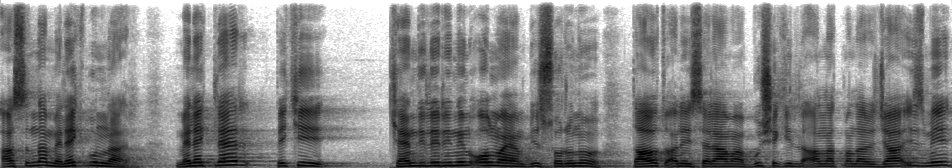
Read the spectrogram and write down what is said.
Aslında melek bunlar. Melekler peki kendilerinin olmayan bir sorunu Davut aleyhisselama bu şekilde anlatmaları caiz mi?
